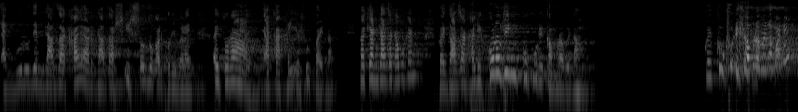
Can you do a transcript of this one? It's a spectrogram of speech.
এক গুরুদেব গাঁজা খায় আর গাঁজা শীর্ষ জোগাড় করে বেড়ায়। এই তোরা একা খাইয়ে শুকায় না। কয়, কেন গাঁজা খাব কেন? কয়, গাঁজা খালি কোনোদিন কুকুরে কামড়াবে না। কই কুকুরে কামড়াবে না মানে?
